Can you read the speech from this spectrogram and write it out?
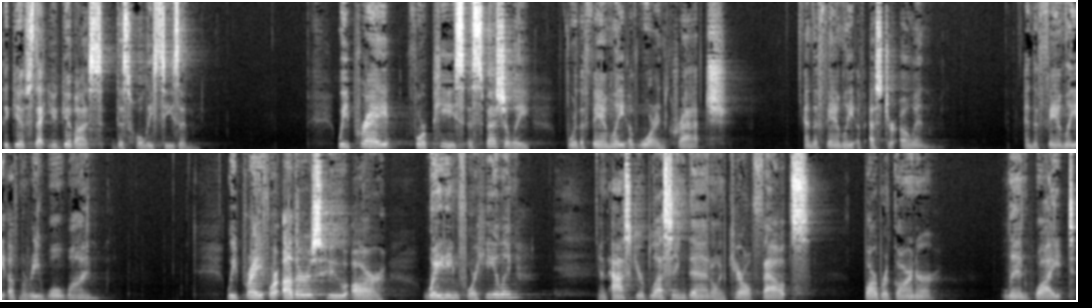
the gifts that you give us this holy season. We pray for peace, especially for the family of Warren Cratch and the family of Esther Owen and the family of Marie Woolwine. We pray for others who are waiting for healing and ask your blessing then on Carol Fouts, Barbara Garner, Lynn White,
